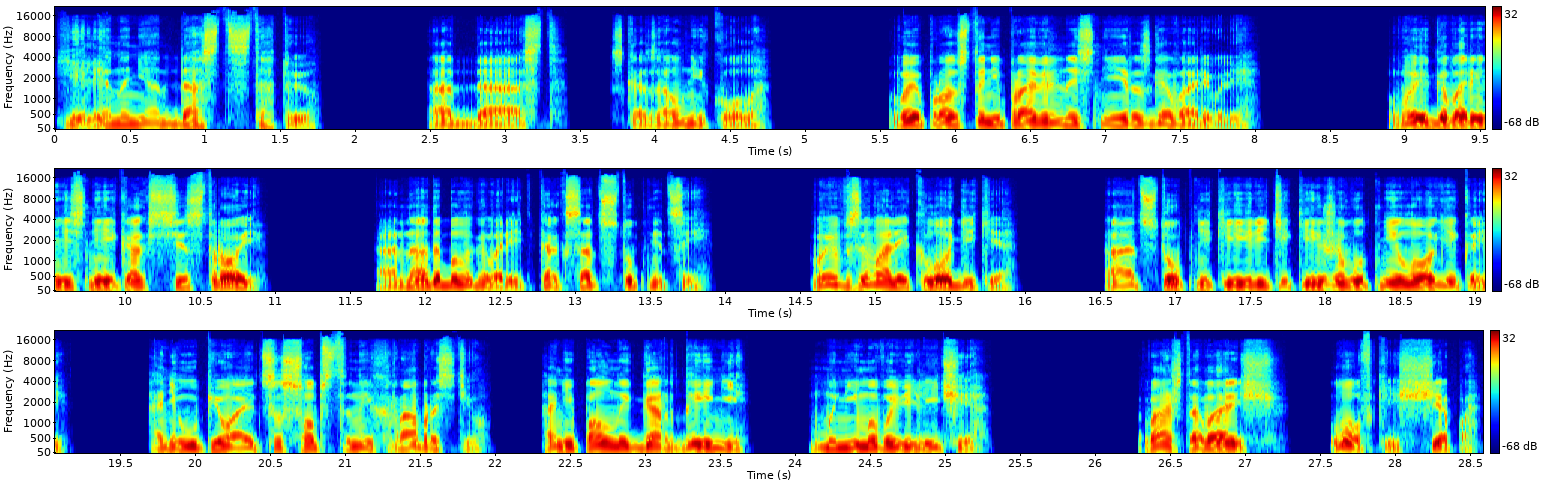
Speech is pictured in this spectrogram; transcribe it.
Елена не отдаст статую? Отдаст, сказал Никола. Вы просто неправильно с ней разговаривали. Вы говорили с ней как с сестрой, а надо было говорить как с отступницей. Вы взывали к логике, а отступники и еретики живут не логикой, они упиваются собственной храбростью. Они полны гордыни, мнимого величия. Ваш товарищ, ловкий щепа,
